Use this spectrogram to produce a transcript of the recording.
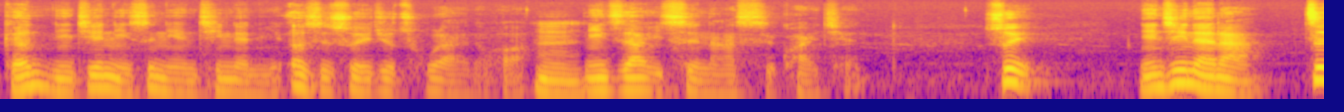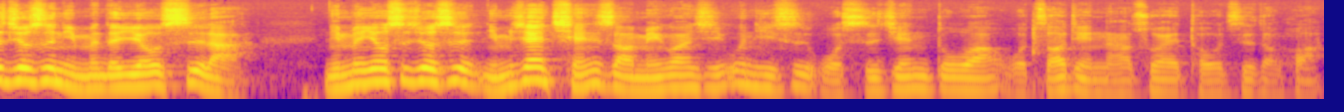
可能你今天你是年轻的，你二十岁就出来的话，嗯，你只要一次拿十块钱，所以年轻人啊，这就是你们的优势啦。你们优势就是你们现在钱少没关系，问题是我时间多啊，我早点拿出来投资的话，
